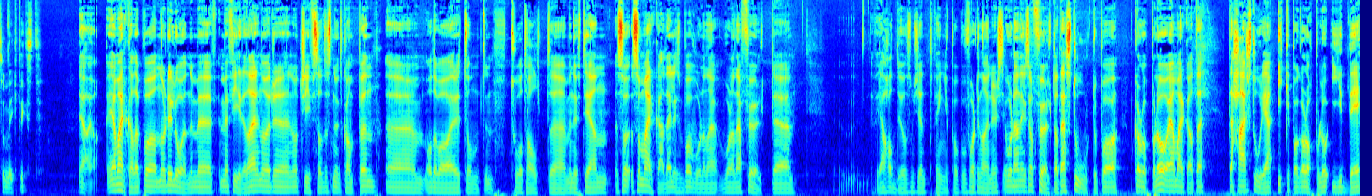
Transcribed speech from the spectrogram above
som viktigst. Ja, ja. Jeg merka det på når de lå under med, med fire der, når, når Chiefs hadde snudd kampen, øhm, og det var et to, to og et halvt øh, minutt igjen, så, så merka jeg det liksom på hvordan jeg, hvordan jeg følte Jeg hadde jo som kjent penger på, på 49ers. Hvordan jeg liksom følte at jeg stolte på Garoppolo, og jeg merka at det, det her stoler jeg ikke på Garoppolo i det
